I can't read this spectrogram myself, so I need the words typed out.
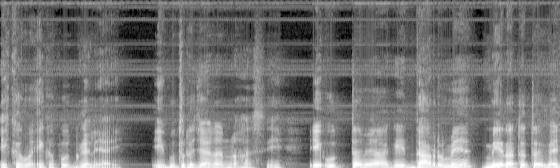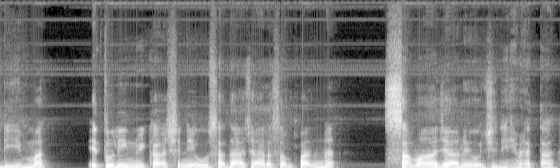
එකම එක පුද්ගලයයි. ඒ බුදුරජාණන් වහන්සේ ඒ උත්තමයාගේ ධර්මය මෙරටට වැඩීමත් එතුළින් විකාශනය වූ සදාචාර සම්පන්න සමාජානයෝජනය හෙමනැත්තං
